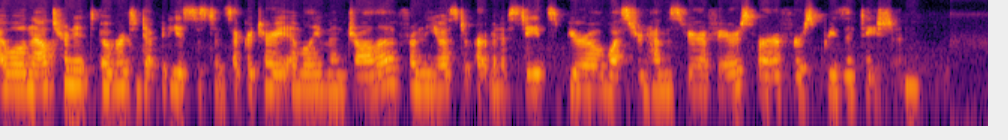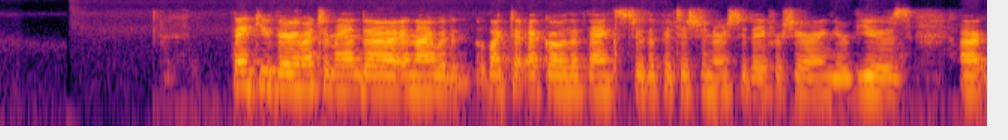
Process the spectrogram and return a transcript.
I will now turn it over to Deputy Assistant Secretary Emily Mendrala from the U.S. Department of State's Bureau of Western Hemisphere Affairs for our first presentation. Thank you very much, Amanda. And I would like to echo the thanks to the petitioners today for sharing your views. Uh,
